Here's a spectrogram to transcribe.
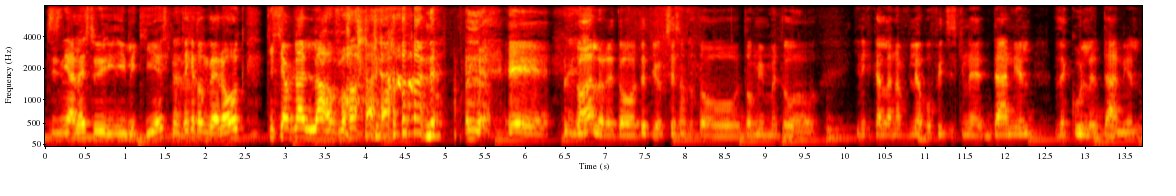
τις μυαλέ του ηλικίες και Ναι, μετά ναι. είχε τον The Rock και είχε απλά λάβα. Ναι. ε, το άλλο ρε, το τέτοιο, ξέρεις αυτό το, το meme με το... Είναι και καλά ένα βιβλίο από Φίτσις και είναι Daniel, the cooler Daniel.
